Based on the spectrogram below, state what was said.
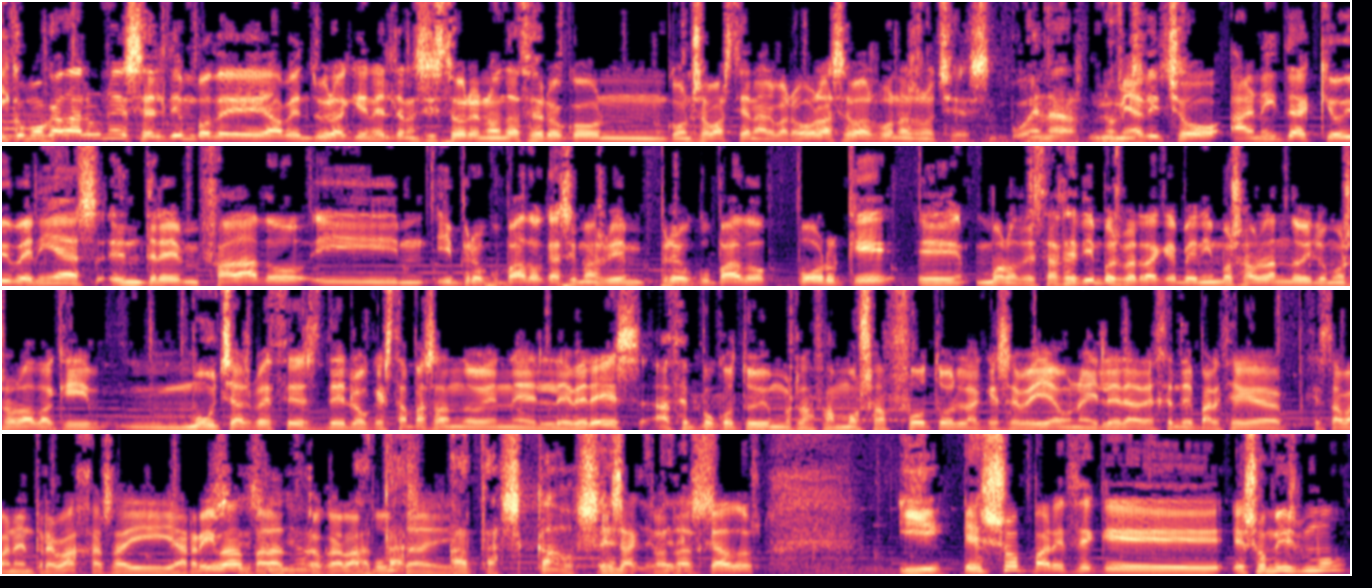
Y como cada lunes, el tiempo de aventura aquí en el Transistor en Onda Cero con, con Sebastián Álvaro. Hola, Sebas, buenas noches. Buenas noches. Me ha dicho Anita que hoy venías entre enfadado y, y preocupado, casi más bien preocupado, porque, eh, bueno, desde hace tiempo es verdad que venimos hablando, y lo hemos hablado aquí muchas veces, de lo que está pasando en el Everest. Hace poco tuvimos la famosa foto en la que se veía una hilera de gente, parecía que, estaban en rebajas ahí arriba Sí, para señor. tocar la punta. Y- atascados Exacto, atascados. Y eso parece que, eso mismo,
